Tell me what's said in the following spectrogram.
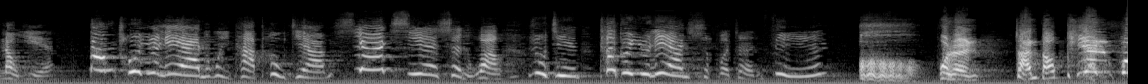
老爷，玉莲为他投江，险些身亡，如今他对玉莲是否真心？哦，夫人站到偏锋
